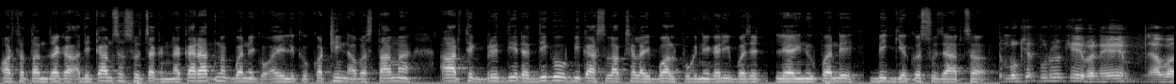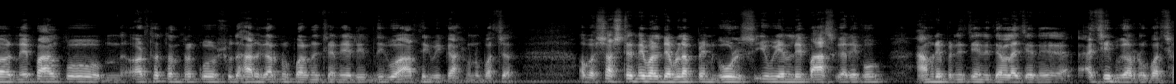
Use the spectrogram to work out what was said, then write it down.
अर्थतन्त्रका अधिकांश सूचक नकारात्मक बनेको अहिलेको कठिन अवस्थामा आर्थिक वृद्धि र दिगो विकास लक्ष्यलाई बल पुग्ने गरी बजेट ल्याइनुपर्ने विज्ञको सुझाव छ। मुख्य कुरो के भने अब नेपालको अर्थतन्त्रको सुधार गर्नुपर्ने चाहिँ दिगो आर्थिक विकास हुनुपर्छ अब सस्टेनेबल डेभलपमेन्ट गोल्स युएनले पास गरेको हामीले पनि चाहिँ त्यसलाई चाहिँ एचिभ गर्नुपर्छ।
